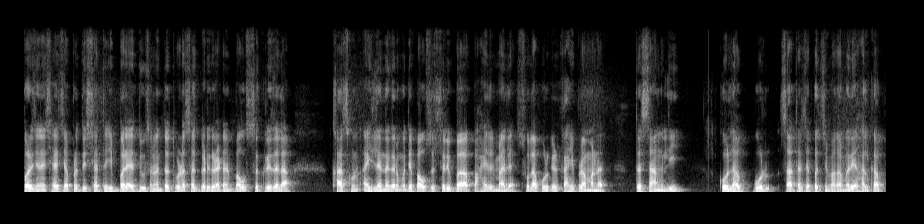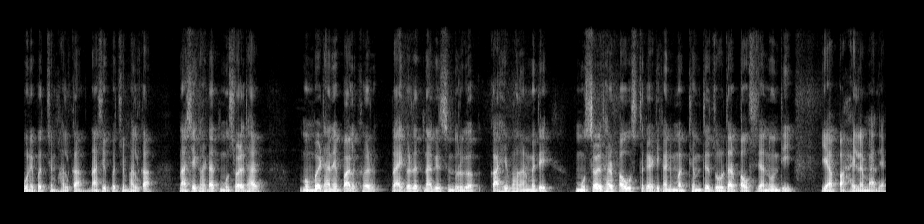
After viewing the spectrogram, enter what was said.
पर्जन्यछायाच्या प्रदेशातही बऱ्याच दिवसानंतर थोडासा गडगडाट पाऊस सक्रिय झाला. खास करून अहिल्यानगरमध्ये पावसाच्या सरी पाहायला मिळाल्या. सोलापूरकडे काही प्रमाणात तर सांगली कोल्हापूर सातारच्या पश्चिम भागामध्ये हलका पुणे पश्चिम हलका नाशिक पश्चिम हलका नाशिक घाटात मुसळधार मुंबई ठाणे पालघर रायगड रत्नागिरी सिंधुदुर्ग काही भागांमध्ये मुसळधार पाऊस तर काही ठिकाणी मध्यम ते जोरदार पावसाच्या नोंदी या पाहायला मिळाल्या.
